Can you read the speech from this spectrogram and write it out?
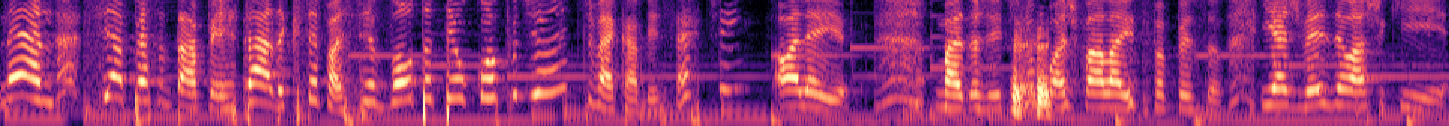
né? Se a peça tá apertada, o que você faz? Você volta a ter o corpo de antes, vai caber certinho. Olha aí. Mas a gente não pode falar isso pra pessoa. E às vezes eu acho que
